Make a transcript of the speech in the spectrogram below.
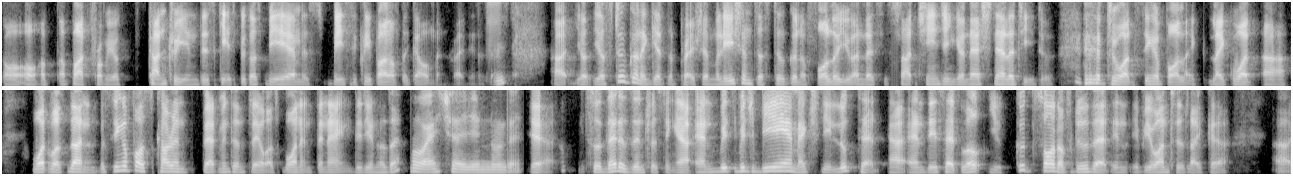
or, or apart from your country in this case, because BAM is basically part of the government, right? In a sense, uh, you're, you're still going to get the pressure. Malaysians are still going to follow you unless you start changing your nationality to to what Singapore, like like what uh what was done. But Singapore's current badminton player was born in Penang. Did you know that? Oh, actually, I didn't know that. Yeah, so that is interesting. Uh, and which, which BAM actually looked at, uh, and they said, well, you could sort of do that in if you want to like uh, uh,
